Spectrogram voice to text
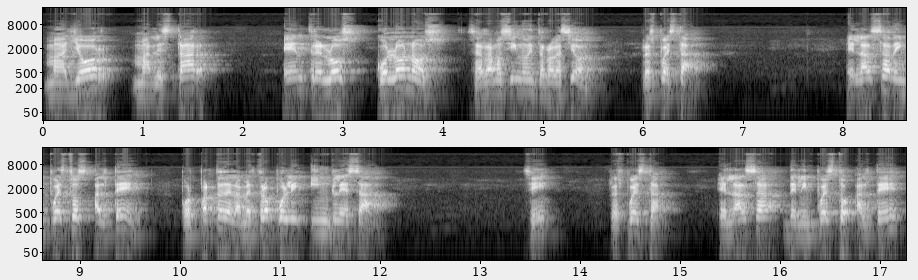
mayor malestar entre los colonos? Cerramos signo de interrogación. Respuesta. El alza de impuestos al té por parte de la metrópoli inglesa. ¿Sí? Respuesta. El alza del impuesto al té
